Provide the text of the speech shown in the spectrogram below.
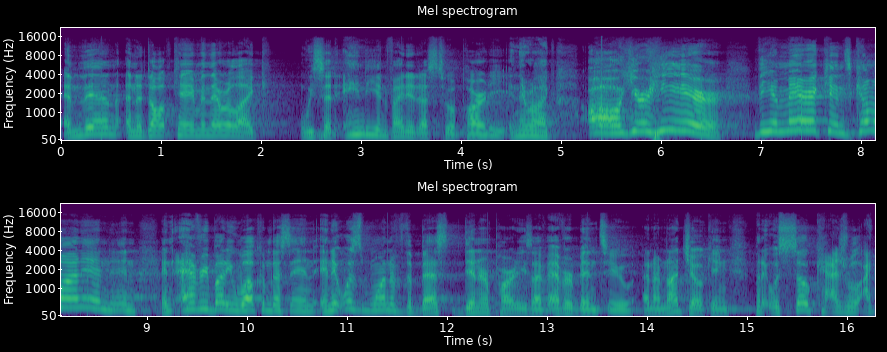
And then an adult came and they were like, we said, Andy invited us to a party. And they were like, Oh, you're here. The Americans, come on in. And, and everybody welcomed us in. And it was one of the best dinner parties I've ever been to. And I'm not joking, but it was so casual. I,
